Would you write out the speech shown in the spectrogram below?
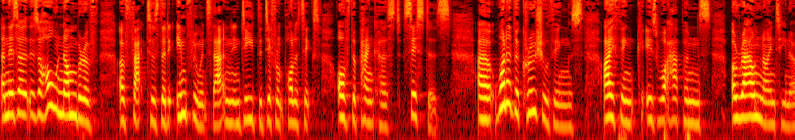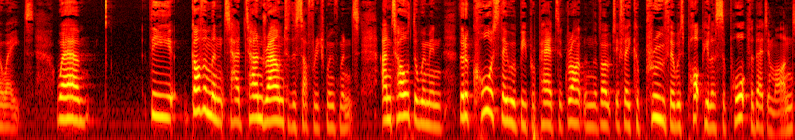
And there's a, there's a whole number of, of factors that influence that, and indeed the different politics of the Pankhurst sisters. Uh, one of the crucial things, I think, is what happens around 1908, where the government had turned round to the suffrage movement and told the women that, of course, they would be prepared to grant them the vote if they could prove there was popular support for their demand.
